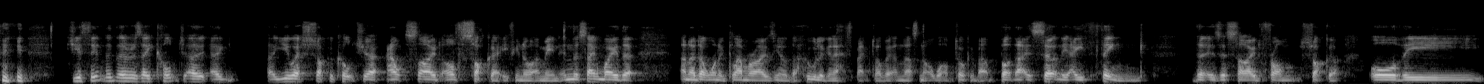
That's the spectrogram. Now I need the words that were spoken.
do you think that there is a culture, a, a US soccer culture outside of soccer, if you know what I mean, in the same way that and I don't want to glamorize, you know, the hooligan aspect of it, and that's not what I'm talking about. But that is certainly a thing that is aside from soccer or the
